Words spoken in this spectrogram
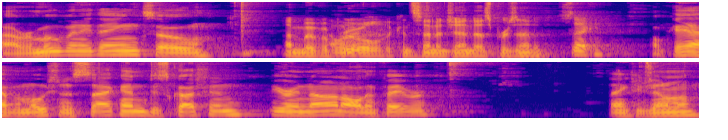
uh, remove anything, so, I move approval of the consent agenda as presented. Second. okay, I have a motion, a second, discussion, hearing none, all in favor? Thank you, gentlemen,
